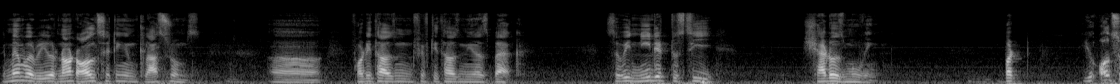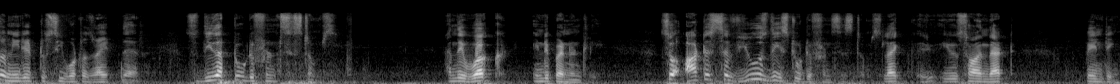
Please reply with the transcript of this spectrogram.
Remember we were not all sitting in classrooms uh, 40,000, 50,000 years back. So, we needed to see shadows moving but you also needed to see what was right there. So, these are two different systems and they work independently. So, artists have used these two different systems like you saw in that painting.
